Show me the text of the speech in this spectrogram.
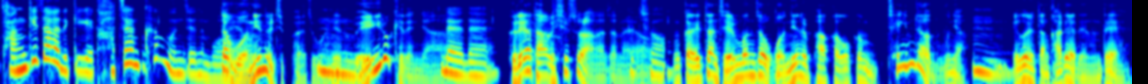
장 기자가 느끼기에 가장 큰 문제는 뭐예요? 일단 원인을 짚어야죠. 원인은 음. 왜 이렇게 됐냐. 네네. 그래야 다음에 실수를 안 하잖아요. 그쵸. 그러니까 일단 제일 먼저 원인을 파악하고 그럼 책임자가 누구냐. 음. 이걸 일단 가려야 되는데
